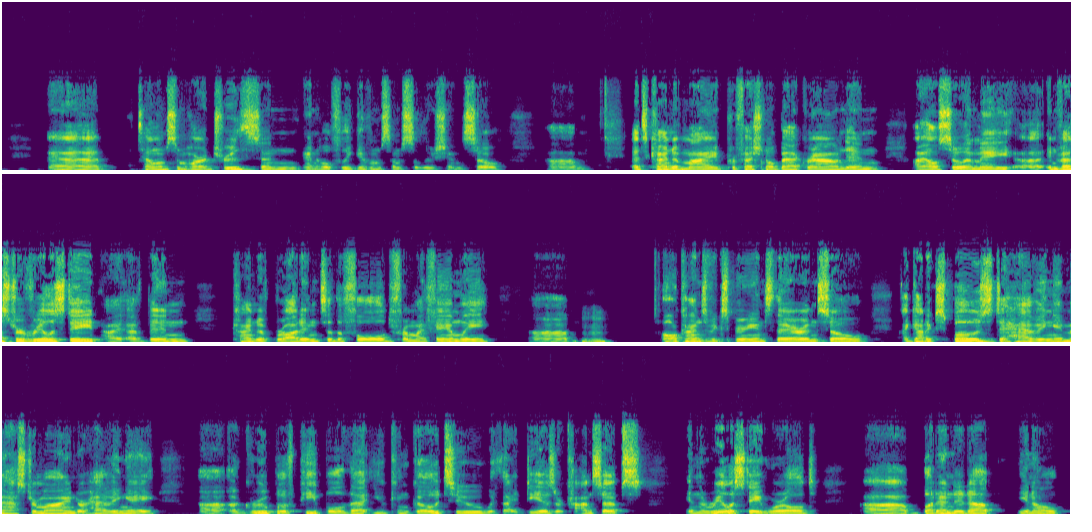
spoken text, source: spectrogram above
Uh, tell them some hard truths and and hopefully give them some solutions. So um, that's kind of my professional background. And i also am a uh, investor of real estate. I, have been kind of brought into the fold from my family uh, mm-hmm. all kinds of experience there. And so i got exposed to having a mastermind or having a uh, a group of people that you can go to with ideas or concepts in the real estate world uh, but ended up, you know,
